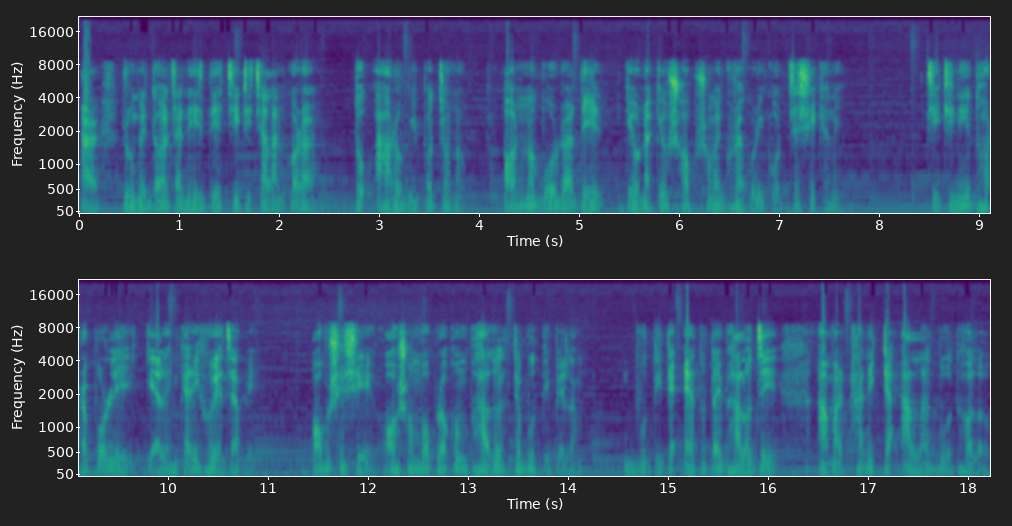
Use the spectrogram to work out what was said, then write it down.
আর রুমের দরজার নিচ দিয়ে চিঠি চালান করা তো আরও বিপজ্জনক। অন্য বোর্ডারদের কেউ না কেউ সবসময় ঘোরাঘুরি করছে সেখানে। চিঠি নিয়ে ধরা পড়লে কেলেঙ্কারি হয়ে যাবে। অবশেষে অসম্ভব রকম ভালো একটা বুদ্ধি পেলাম। বুদ্ধিটা এতটাই ভালো যে আমার খানিকটা আহ্লাদ বোধ হলো।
